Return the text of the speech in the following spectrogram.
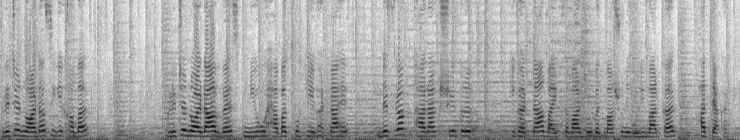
ग्रेटर नोएडा से ये खबर। Greater Noida West New Haibatpur की ये घटना है। बिसरक थाना क्षेत्र की घटना, बाइक सवार दो बदमाशों ने गोली मारकर हत्या कर दी।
